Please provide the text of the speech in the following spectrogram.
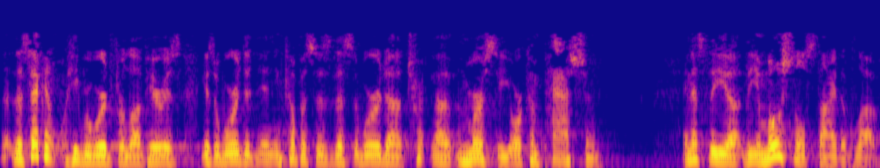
The second Hebrew word for love here is, is a word that encompasses this word uh, tr- uh, mercy or compassion. And that's the, uh, the emotional side of love.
